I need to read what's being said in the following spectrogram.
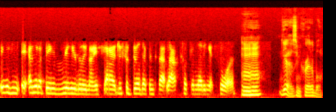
It was. It ended up being really, really nice. Uh, just to build up into that last hook and letting it soar. Mm-hmm. Yeah, it's incredible.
